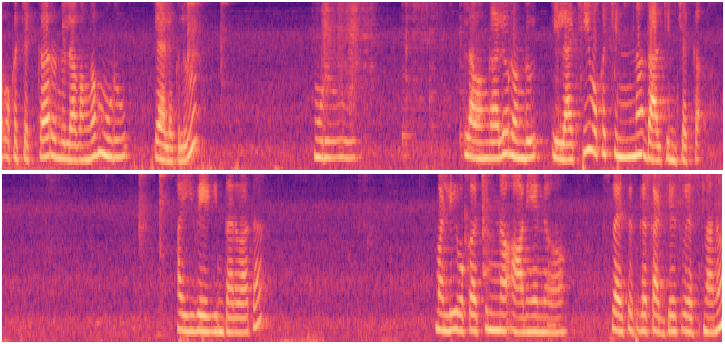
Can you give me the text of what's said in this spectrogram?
ఒక చెక్క రెండు లవంగం మూడు యాలకులు మూడు లవంగాలు రెండు ఇలాచి ఒక చిన్న దాల్చిన చెక్క. అవి వేగిన తర్వాత మళ్ళీ ఒక చిన్న ఆనియన్ స్లైసెస్గా కట్ చేసి వేస్తున్నాను.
